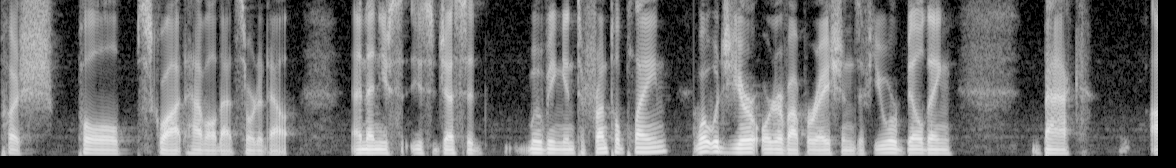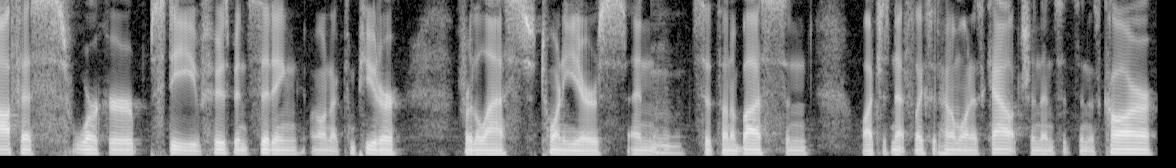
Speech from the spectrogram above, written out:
push, pull, squat, have all that sorted out and then you you suggested moving into frontal plane. What would your order of operations if you were building back office worker Steve, who's been sitting on a computer for the last 20 years and mm-hmm. sits on a bus and watches Netflix at home on his couch and then sits in his car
